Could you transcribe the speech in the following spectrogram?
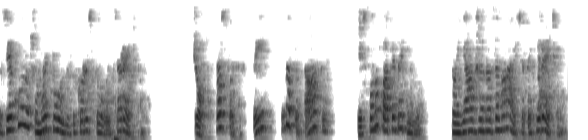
З якою ж метою використовується речення? Щоб розповісти, запитати чи спонукати до дії. То як же називаються такі речення?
